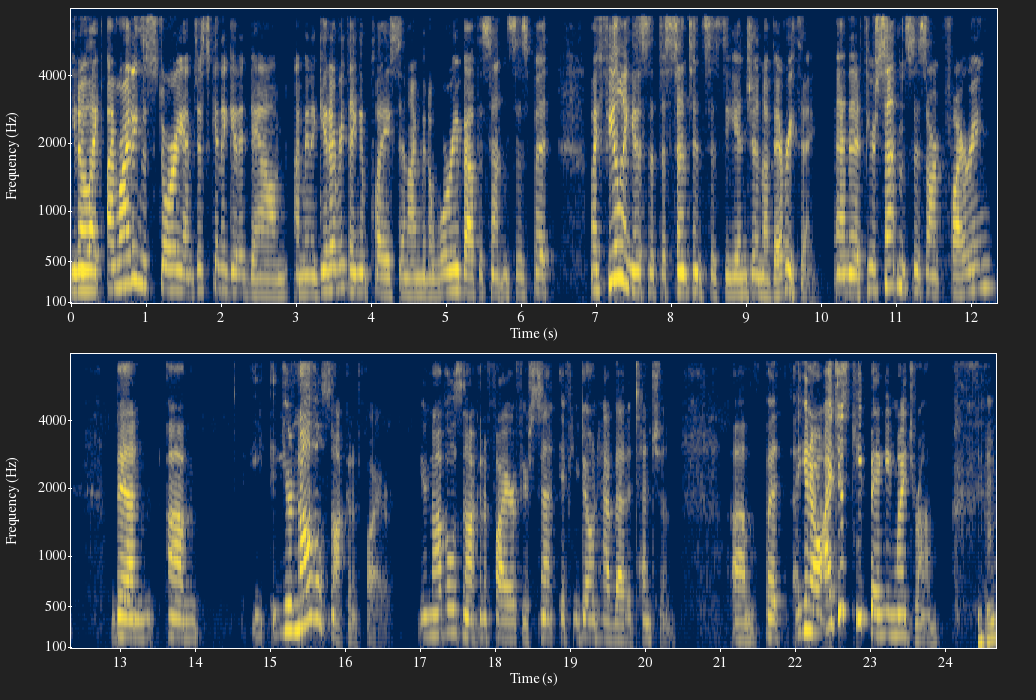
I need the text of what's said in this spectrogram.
You know, like I'm writing the story, I'm just going to get it down, I'm going to get everything in place, and I'm going to worry about the sentences. But my feeling is that the sentence is the engine of everything, and if your sentences aren't firing, then um, your novel's not going to fire. Your novel is not going to fire if you're sent if you don't have that attention. Um, but you know, I just keep banging my drum. Mm-hmm.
